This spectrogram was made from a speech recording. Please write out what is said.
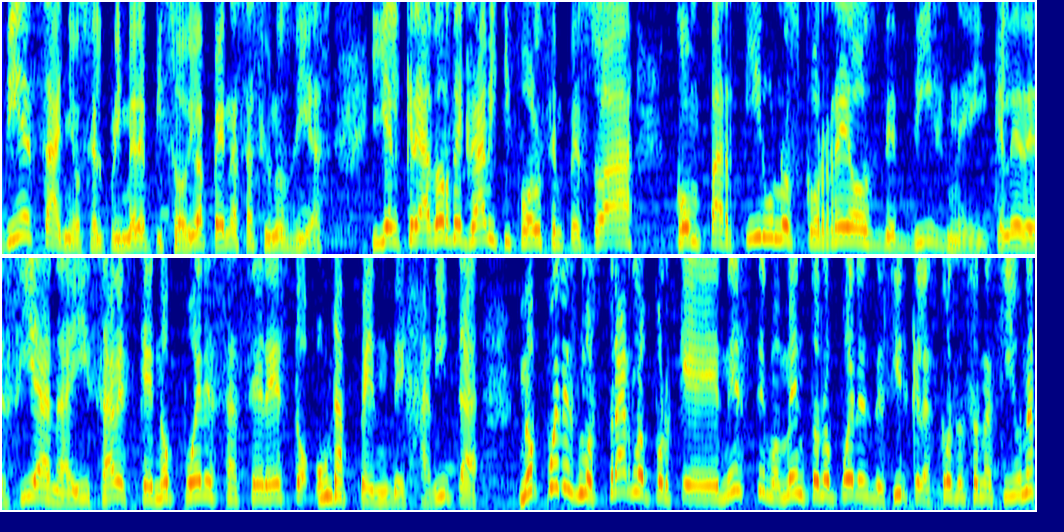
10 años el primer episodio, apenas hace unos días, y el creador de Gravity Falls empezó a compartir unos correos de Disney que le decían ahí, sabes que no puedes hacer esto, una pendejadita, no puedes mostrarlo porque en este momento no puedes decir que las cosas son así, una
